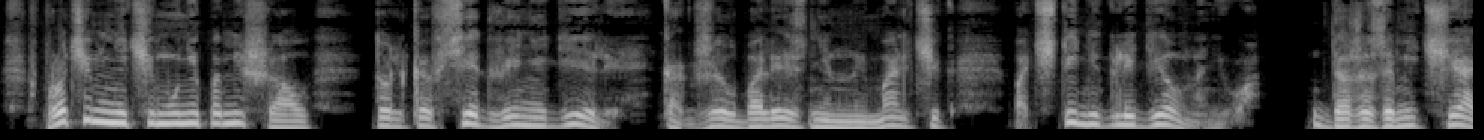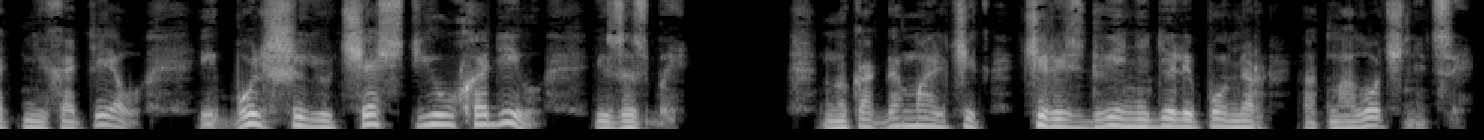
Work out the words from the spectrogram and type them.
Впрочем, ничему не помешал, только все две недели, как жил болезненный мальчик, почти не глядел на него, даже замечать не хотел и большей частью уходил из избы. Но когда мальчик через две недели помер от молочницы,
